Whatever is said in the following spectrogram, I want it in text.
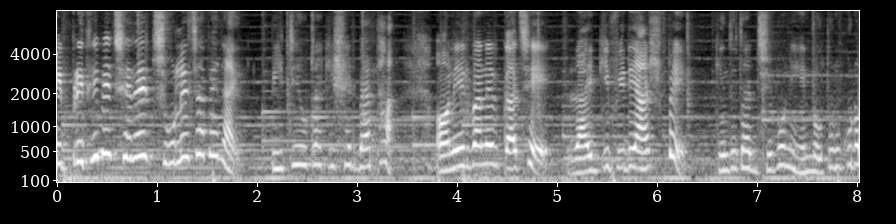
এই পৃথিবী ছেড়ে চলে যাবে নাই? পিটে ওটা কিসের ব্যথা? অনির্বাণের কাছে রায় কি ফিরে আসবে, কিন্তু তার জীবনে নতুন কোনো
